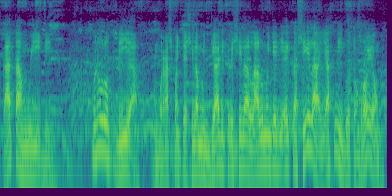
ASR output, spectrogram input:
kata Muhyiddin. Menurut dia, memeras Pancasila menjadi Trisila lalu menjadi Ekasila yakni gotong royong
